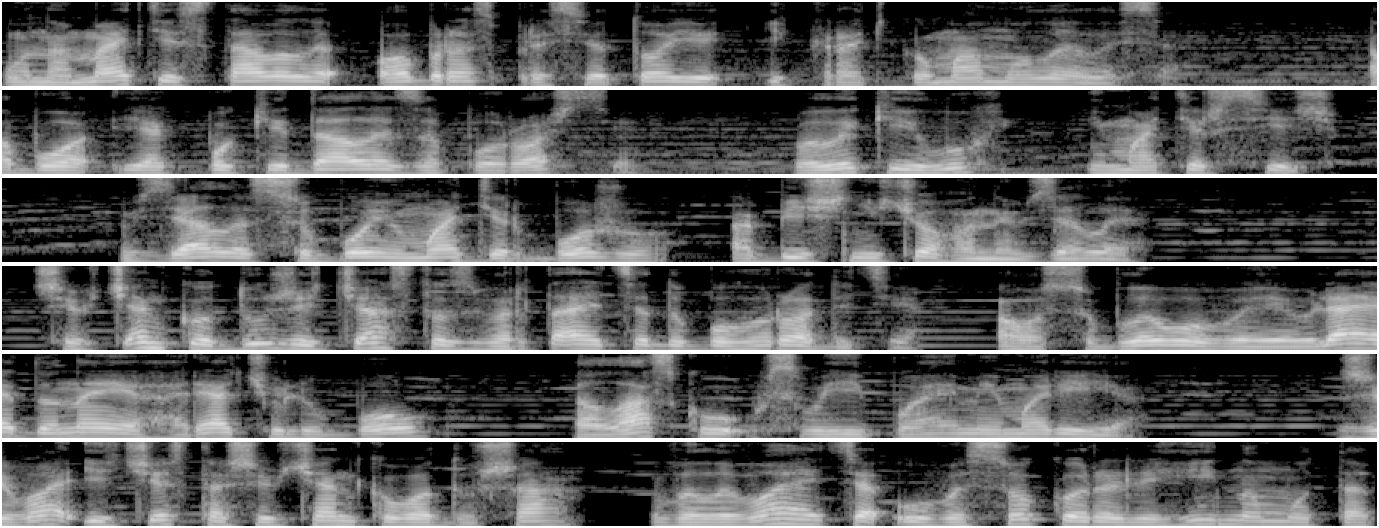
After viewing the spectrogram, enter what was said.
у наметі ставили образ Пресвятої і крадькома молилися. Або, як покидали запорожці, Великий Луг і Матір Січ, взяли з собою Матір Божу, а більш нічого не взяли. Шевченко дуже часто звертається до Богородиці, а особливо виявляє до неї гарячу любов та ласку у своїй поемі Марія. Жива і чиста Шевченкова душа виливається у високорелігійному та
